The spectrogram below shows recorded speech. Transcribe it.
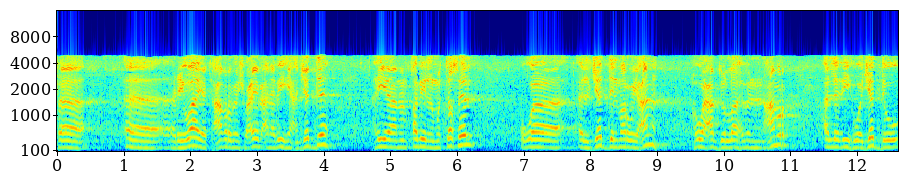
فرواية آه، عمرو بن شعيب عن أبيه عن جده هي من قبيل المتصل والجد المروي عنه هو عبد الله بن عمرو الذي هو جد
